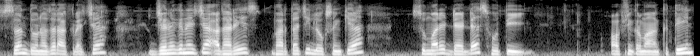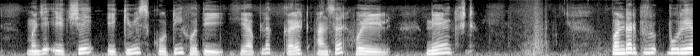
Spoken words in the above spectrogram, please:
सन दोन हजार अकराच्या जनगणनेच्या आधारे भारताची लोकसंख्या सुमारे डॅडॅस होती. ऑप्शन क्रमांक तीन म्हणजे एकशे एकवीस कोटी होती. हे आपलं करेक्ट आन्सर होईल. नेक्स्ट पंढरपूर हे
